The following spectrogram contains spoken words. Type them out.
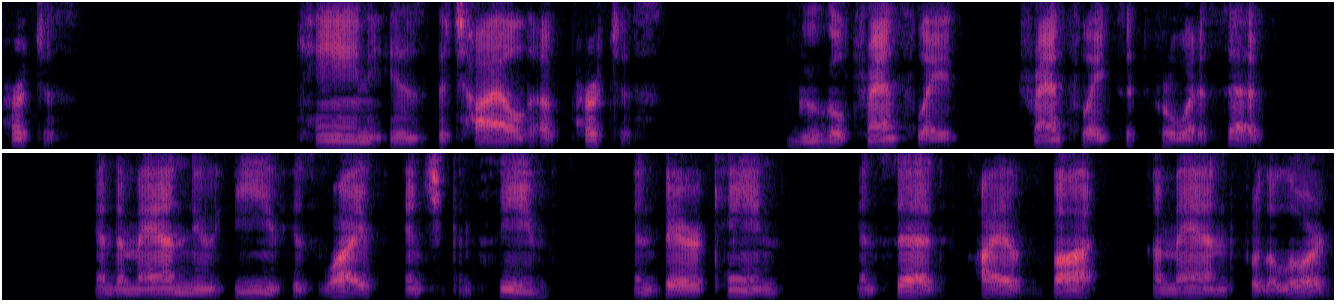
purchase. Cain is the child of purchase. Google Translate translates it for what it says. And the man knew Eve his wife, and she conceived and bare Cain, and said, I have bought a man for the Lord.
